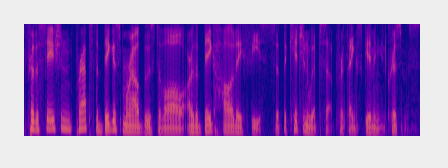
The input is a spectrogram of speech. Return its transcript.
For the station, perhaps the biggest morale boost of all are the big holiday feasts that the kitchen whips up for Thanksgiving and Christmas.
